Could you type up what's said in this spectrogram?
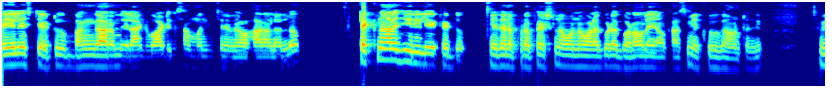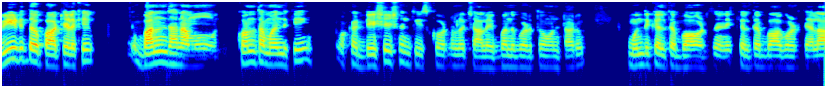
రియల్ ఎస్టేట్ బంగారం ఇలాంటి వాటికి సంబంధించిన వ్యవహారాలలో టెక్నాలజీ రిలేటెడ్ ఏదైనా ప్రొఫెషన్లో ఉన్న వాళ్ళకి కూడా గొడవలయ్యే అవకాశం ఎక్కువగా ఉంటుంది. వీటితో పాటు బంధనము కొంతమందికి ఒక డెసిషన్ తీసుకోవడంలో చాలా ఇబ్బంది పడుతూ ఉంటారు. ముందుకెళ్తే బాగుంటుంది వెనక్కి బాగుంటుంది ఎలా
